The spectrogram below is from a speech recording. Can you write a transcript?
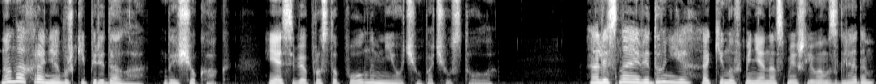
Но на охранябушке передала, да еще как. Я себя просто полным не очень почувствовала. А лесная ведунья, окинув меня насмешливым взглядом,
